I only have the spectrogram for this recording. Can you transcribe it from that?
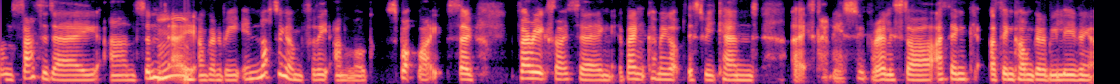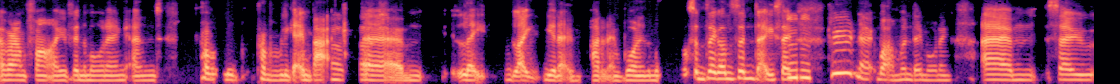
on Saturday and Sunday mm. I'm going to be in Nottingham for the Analogue Spotlight. So very exciting event coming up this weekend. Uh, it's going to be a super early start. I think I think I'm going to be leaving around five in the morning and probably probably getting back oh, um, late, like you know I don't know one in the morning or something on Sunday. So mm-hmm. who knows? Well, Monday morning. Um, so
